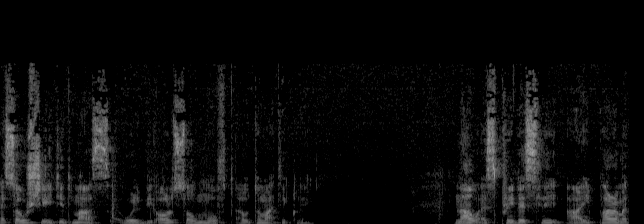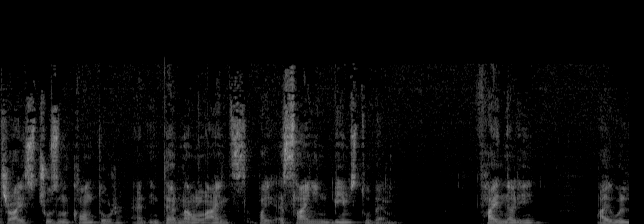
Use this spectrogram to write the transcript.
associated mass will be also moved automatically. Now as previously, I parameterize chosen contour and internal lines by assigning beams to them. Finally, I will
